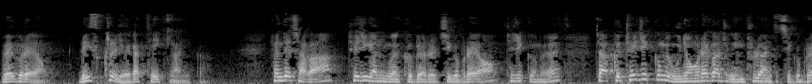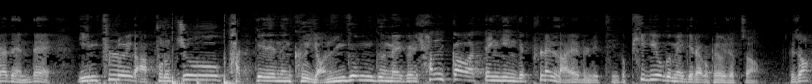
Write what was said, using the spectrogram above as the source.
왜 그래요? 리스크를 얘가 taking하니까. 현대차가 퇴직연금의 급여를 지급을 해요. 퇴직금을. 자, 그 퇴직금을 운영을 해가지고 employee한테 지급을 해야 되는데 employee가 앞으로 쭉 받게 되는 그 연금 금액을 현가화 땡긴 게 plan liability. 이거 PBO 금액이라고 배우셨죠? 그죠?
